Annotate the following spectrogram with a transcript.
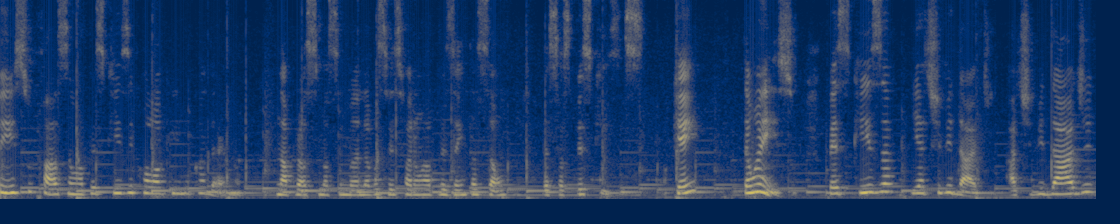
isso, façam a pesquisa e coloquem no caderno. Na próxima semana, vocês farão a apresentação dessas pesquisas, ok? Então é isso. Pesquisa e atividade. Atividade,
